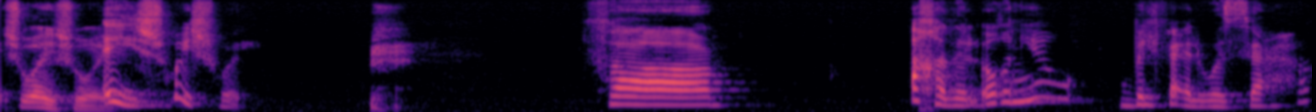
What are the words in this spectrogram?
شوي شوي. إي شوي شوي. ف أخذ الأغنية وبالفعل وزعها.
